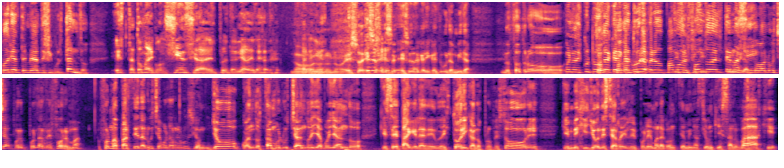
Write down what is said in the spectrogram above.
podrían terminar dificultando esta toma de conciencia del proletariado de la... No, no, no, no, eso, eso, eso es una caricatura. Mira, nosotros. Bueno, disculpe la caricatura, pero vamos al fondo del tema. Mira, toda lucha por, la reforma forma parte de la lucha por la revolución. Yo, cuando estamos luchando y apoyando que se pague la deuda histórica a los profesores, que en Mejillones se arregle el problema de la contaminación que es salvaje,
